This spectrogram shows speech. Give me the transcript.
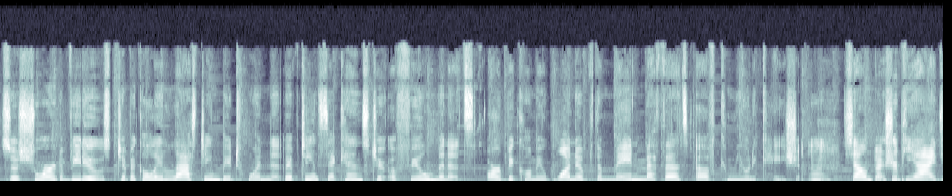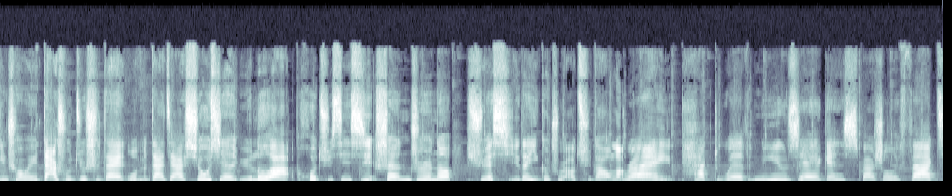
So short videos, typically lasting between 15 seconds to a few minutes, are becoming one of the main methods of communication. 嗯，像短视频啊，已经成为大数据时代我们大家休闲娱乐啊、获取信息，甚至呢学习的一个主要渠道了。Right, packed with music and special effects,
